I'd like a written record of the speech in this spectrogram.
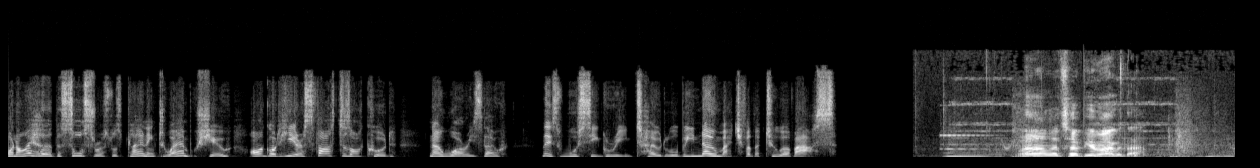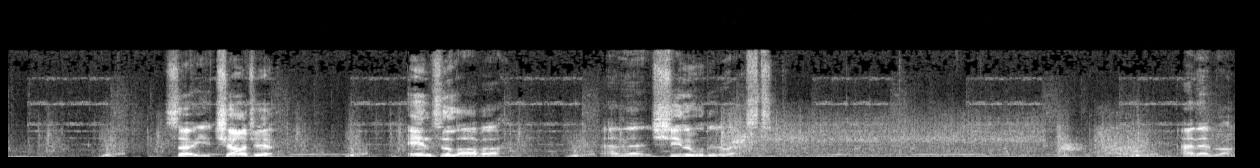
When I heard the sorceress was planning to ambush you, I got here as fast as I could. No worries, though. This wussy green toad will be no match for the two of us. Well, let's hope you're right with that. So, you charge it into the lava, and then Sheila will do the rest. And then run.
